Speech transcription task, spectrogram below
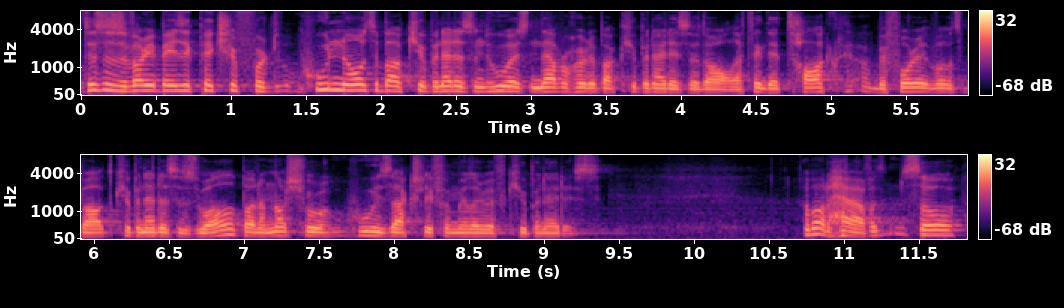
this is a very basic picture for who knows about Kubernetes and who has never heard about Kubernetes at all. I think they talked before it was about Kubernetes as well, but I'm not sure who is actually familiar with Kubernetes. About half. So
